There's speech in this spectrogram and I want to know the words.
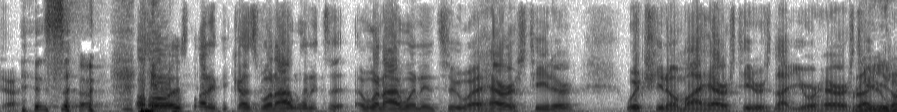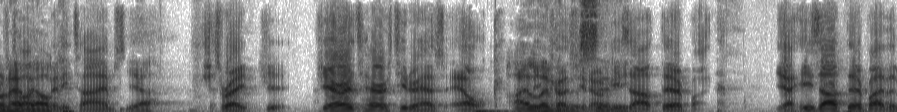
yeah, yeah. so, oh, it's funny because when I went into when I went into uh, Harris Teeter, which you know my Harris Teeter is not your Harris right, Teeter. You don't have elk. many times. Yeah, that's right. Jared's Harris Teeter has elk. I live because, in the you know, city. He's out there. By, yeah, he's out there by the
